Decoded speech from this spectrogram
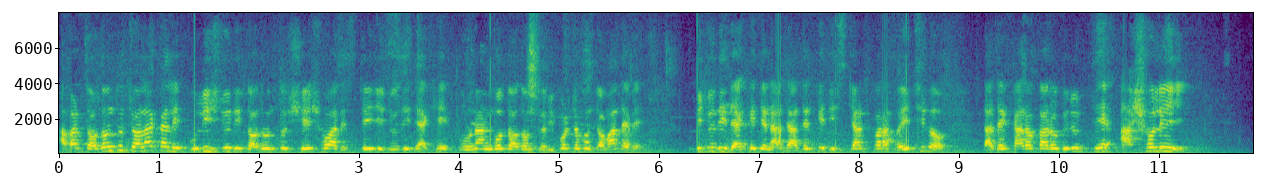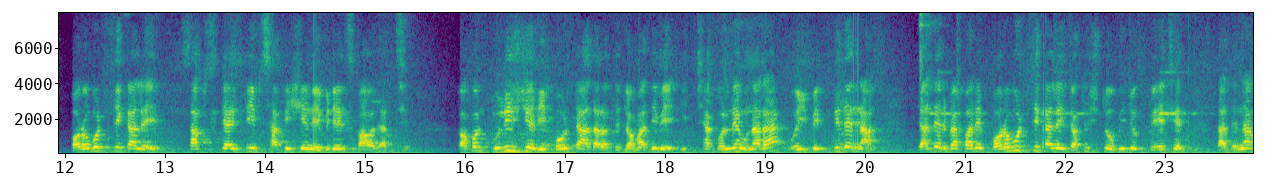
আবার তদন্ত চলাকালে পুলিশ যদি তদন্ত শেষ হওয়ার স্টেজে যদি দেখে, পূর্ণাঙ্গ তদন্ত রিপোর্ট যখন জমা দেবে, পুলিশ যদি দেখে যে না, যাদেরকে ডিসচার্জ করা হয়েছিল, তাদের কারও কারও বিরুদ্ধে আসলেই পরবর্তীকালে সাবস্ট্যান্টিভ সাফিসিয়েন্ট এভিডেন্স পাওয়া যাচ্ছে। তখন পুলিশ যে রিপোর্টটা আদালতে জমা দিবে, ইচ্ছা করলে ওনারা ওই ব্যক্তিদের নাম, যাদের ব্যাপারে পরবর্তীকালে যথেষ্ট অভিযোগ পেয়েছেন, তাদের নাম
